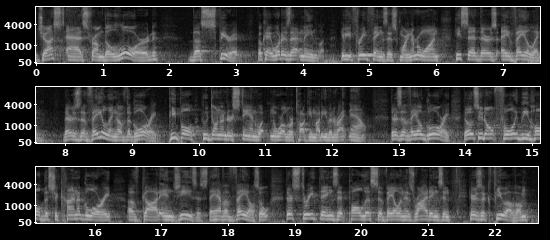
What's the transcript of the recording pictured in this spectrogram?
just as from the Lord the Spirit. Okay, what does that mean? I'll give you three things this morning. Number one, he said there's a veiling. There's the veiling of the glory. People who don't understand what in the world we're talking about, even right now. There's a veiled glory. Those who don't fully behold the Shekinah glory of God in Jesus, they have a veil. So there's three things that Paul lists a veil in his writings, and here's a few of them.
